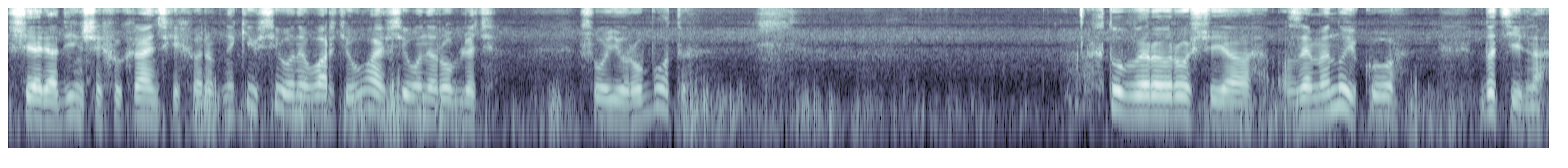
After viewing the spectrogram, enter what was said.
ще ряд інших українських виробників. Всі вони варті уваги, всі вони роблять свою роботу. Хто вирощує озимину, і кого доцільна,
